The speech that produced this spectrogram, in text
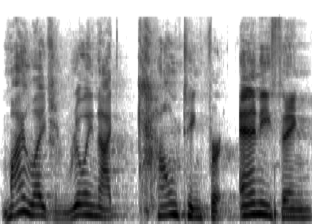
my life's really not counting for anything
